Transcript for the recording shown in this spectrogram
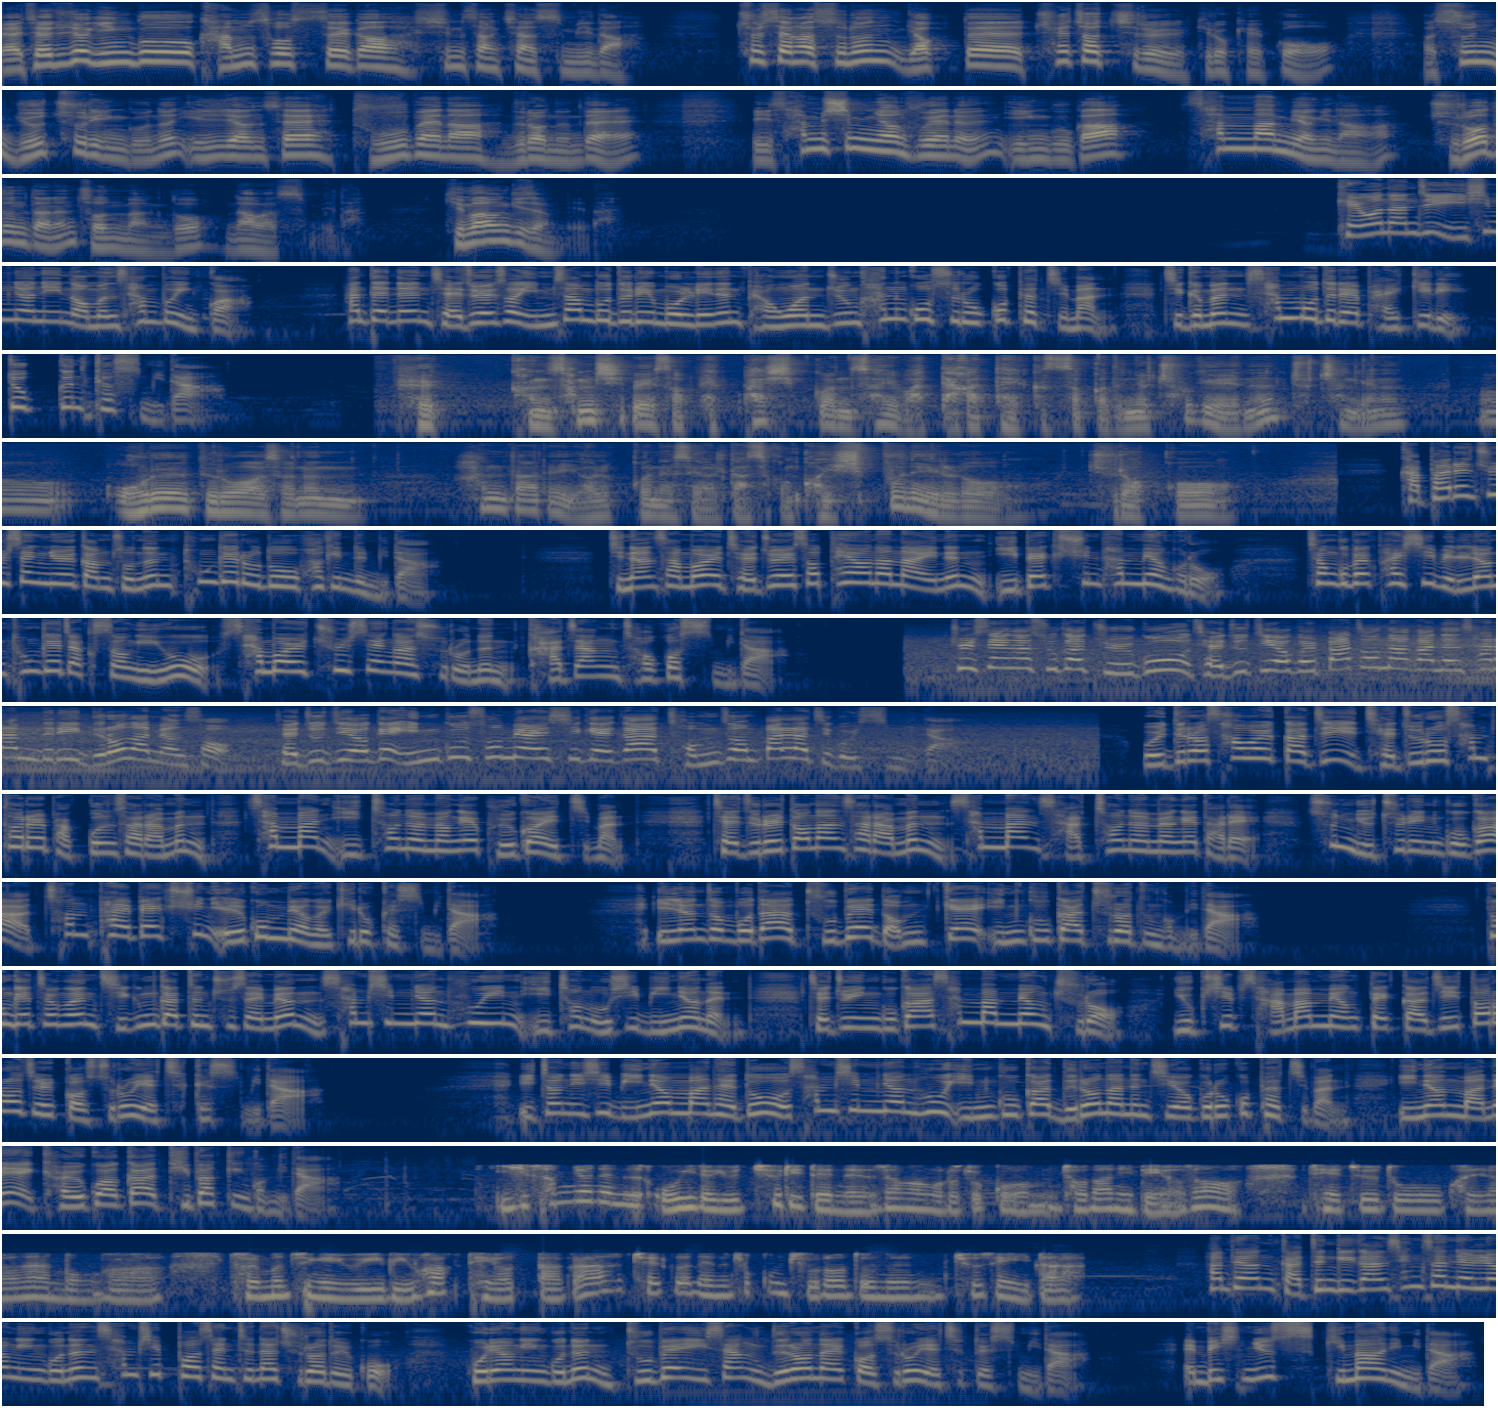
네, 제주적 인구 감소세가 심상치 않습니다. 출생아 수는 역대 최저치를 기록했고 순유출 인구는 1년 새 2배나 늘었는데 이 30년 후에는 인구가 3만 명이나 줄어든다는 전망도 나왔습니다. 김하은 기자입니다. 개원한 지 20년이 넘은 산부인과. 한때는 제주에서 임산부들이 몰리는 병원 중 한 곳으로 꼽혔지만 지금은 산모들의 발길이 뚝 끊겼습니다. 100한 30에서 180건 사이 왔다 갔다 했었거든요. 초기에는 초창기에는 어, 올해 들어와서는 한 달에 10건에서 15건 거의 10분의 1로 줄었고 가파른 출생률 감소는 통계로도 확인됩니다. 지난 3월 제주에서 태어난 아이는 251명으로 1981년 통계 작성 이후 3월 출생아 수로는 가장 적었습니다. 출생아 수가 줄고 제주 지역을 빠져나가는 사람들이 늘어나면서 제주 지역의 인구 소멸 시계가 점점 빨라지고 있습니다. 올 들어 4월까지 제주로 삼터를 바꾼 사람은 3만 2천여 명에 불과했지만 제주를 떠난 사람은 3만 4천여 명에 달해 순유출 인구가 1,857명을 기록했습니다. 1년 전보다 2배 넘게 인구가 줄어든 겁니다. 통계청은 지금 같은 추세면 30년 후인 2052년엔 제주 인구가 3만 명 줄어 64만 명대까지 떨어질 것으로 예측했습니다. 2022년만 해도 30년 후 인구가 늘어나는 지역으로 꼽혔지만 2년 만에 결과가 뒤바뀐 겁니다. 23년에는 오히려 유출이 되는 상황으로 조금 전환이 되어서 제주도 관련한 뭔가 젊은 층의 유입이 확 되었다가 최근에는 조금 줄어드는 추세이다. 한편 같은 기간 생산 연령 인구는 30%나 줄어들고 고령 인구는 2배 이상 늘어날 것으로 예측됐습니다. MBC 뉴스 김하은입니다.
